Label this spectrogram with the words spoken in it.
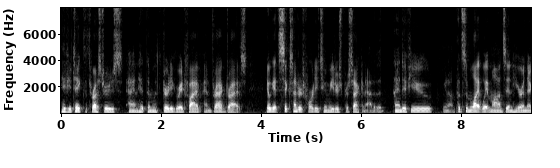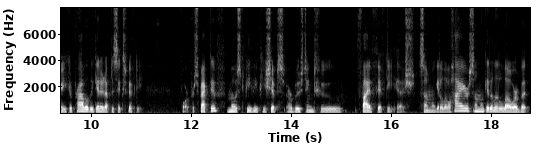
If you take the thrusters and hit them with dirty grade 5 and drag drives, you'll get 642 meters per second out of it. And if you, you know, put some lightweight mods in here and there, you could probably get it up to 650. For perspective, most PvP ships are boosting to 550-ish. Some will get a little higher, some will get a little lower, but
